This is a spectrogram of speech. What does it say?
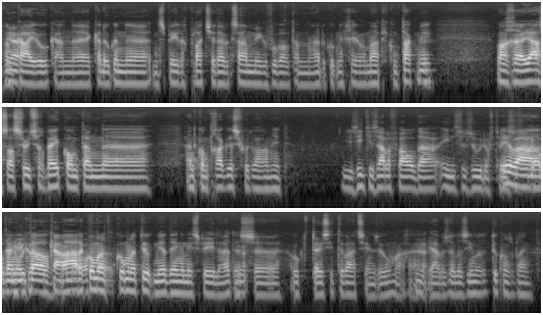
van ja. Kai ook. En ik ken ook een, een speler, Platje, daar heb ik samen mee gevoetbald. En daar heb ik ook nog regelmatig contact mee. Maar ja, als zoiets erbij komt en, en het contract is goed, waarom niet? Je ziet jezelf wel daar één seizoen of twee ja, seizoenen op denk ik wel. Maar er komen, komen natuurlijk meer dingen mee spelen. Hè. Dus ja. uh, ook de thuissituatie en zo. Maar uh, ja. ja. we zullen zien wat de toekomst brengt.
